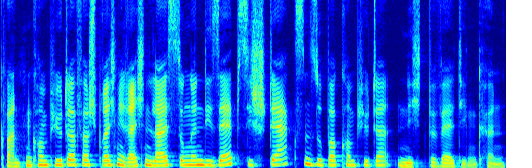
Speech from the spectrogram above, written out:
Quantencomputer versprechen Rechenleistungen, die selbst die stärksten Supercomputer nicht bewältigen können.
